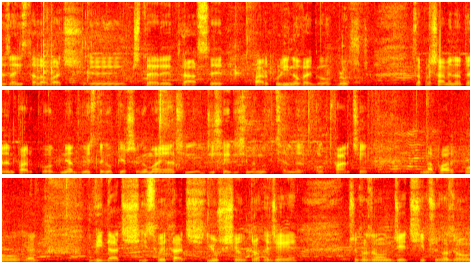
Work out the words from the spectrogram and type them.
e, zainstalować e, cztery trasy parku linowego Bluszcz. Zapraszamy na teren parku od dnia 21 maja, czyli od dzisiaj. Dzisiaj mamy oficjalne otwarcie. Na parku, jak widać i słychać, już się trochę dzieje. Przychodzą dzieci, przychodzą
